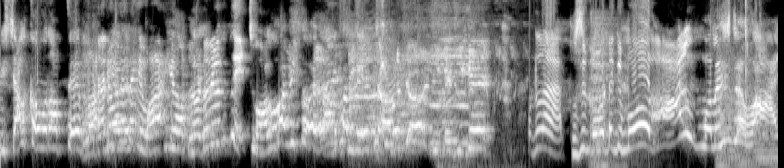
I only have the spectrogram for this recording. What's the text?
বিশাল খবর আছে খুশির খবরটা কি বল বলিস না ভাই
